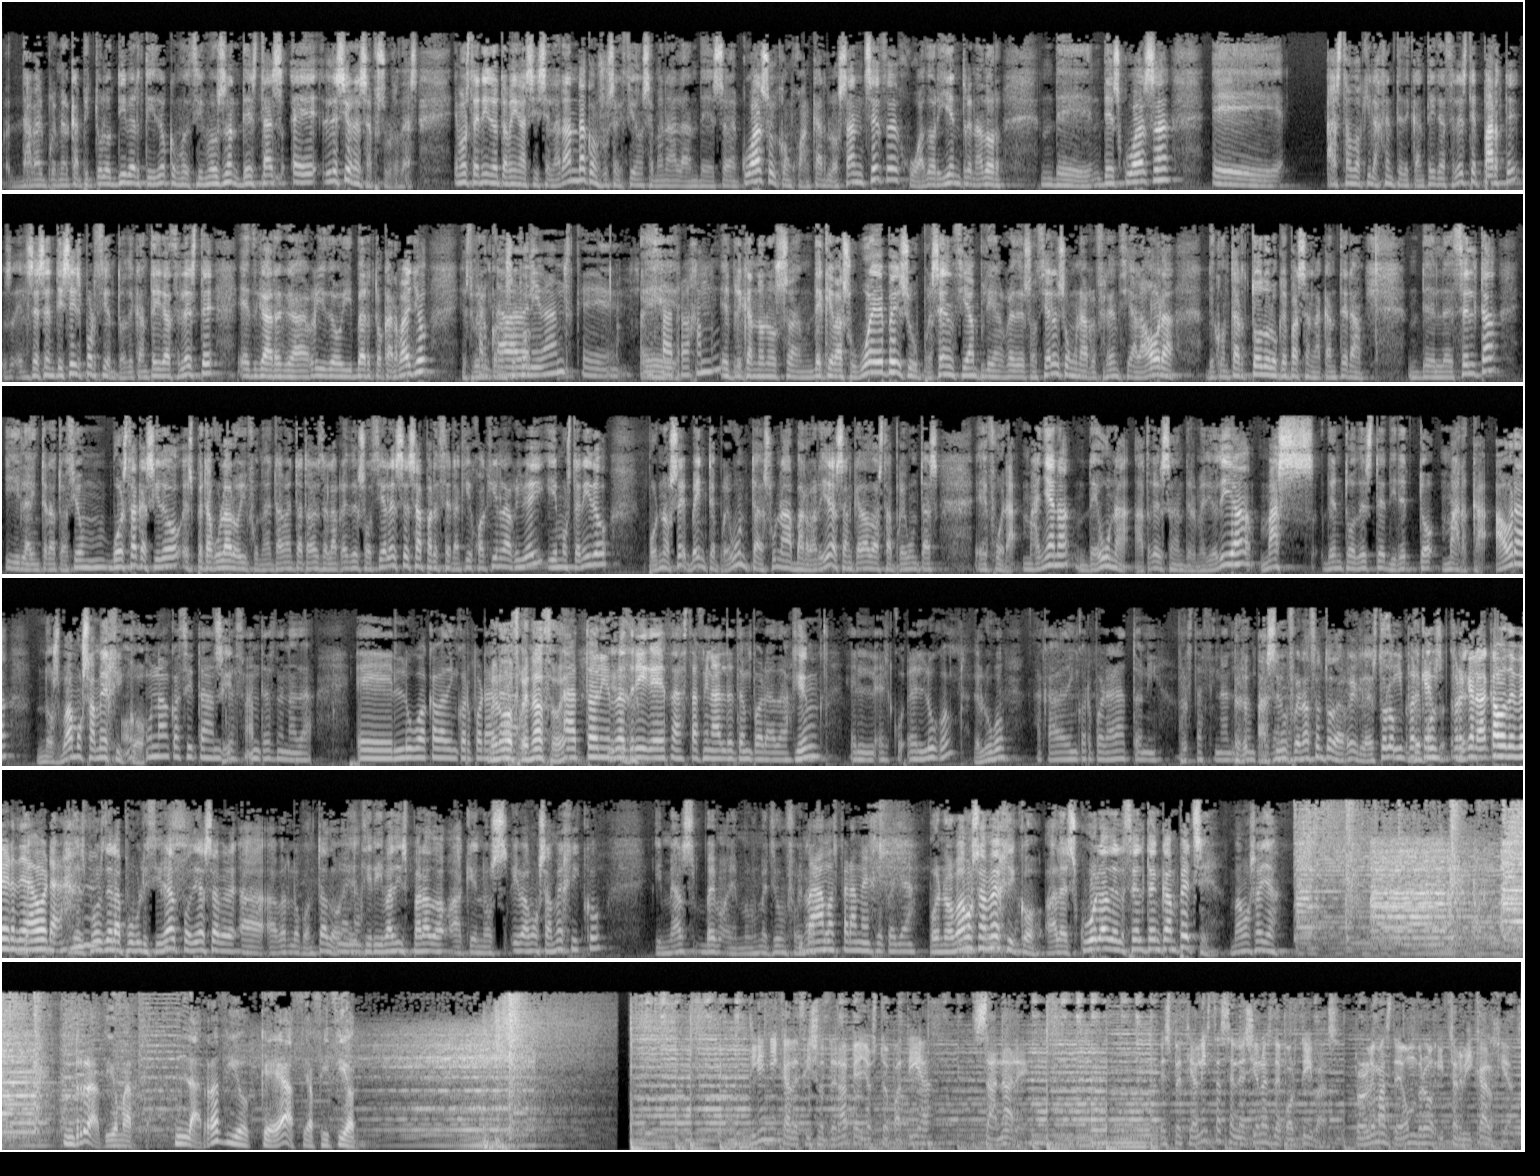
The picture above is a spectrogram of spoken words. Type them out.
daba el primer capítulo divertido, como decimos, de estas eh, lesiones absurdas. Hemos tenido también a Sisela Aranda con su sección semanal Andes Cuaso y con Juan Carlos Sánchez, jugador y entrenador de, de Escuasa. Eh, ha estado aquí la gente de Canteira Celeste, parte, el 66% de Canteira Celeste, Edgar Garrido y Berto Carballo, estuvieron Faltaba con nosotros. Vance, que, estaba trabajando. Explicándonos um, de qué va su web y su presencia amplia en redes sociales, son una referencia a la hora de contar todo lo que pasa en la cantera del Celta y la interactuación vuestra que ha sido espectacular hoy, fundamentalmente a través de las redes sociales, es aparecer aquí Joaquín Larribey y hemos tenido, pues no sé, 20 preguntas, una barbaridad, se han quedado hasta preguntas eh, fuera. Mañana, de 1 a 3 del mediodía, más dentro de este directo marca. Ahora nos vamos a México. Una cosita antes, ¿Sí? antes de nada. Eh, Lugo acaba de incorporar Menudo frenazo, ¿eh? a Tony Rodríguez hasta final de temporada. ¿Quién? El, el, el, Lugo. ¿El Lugo? Acaba de incorporar a Tony pero, hasta final de pero temporada. Ha sido un frenazo en toda regla. Esto sí, lo, porque, después, porque lo acabo de ver de, de ahora. Después de la publicidad podías haber, a, haberlo contado. Bueno. Es decir, iba disparado a que nos íbamos a México y me has, hemos metido un frenazo. Vamos para México ya. Pues nos vamos a México, a la escuela del Celta en Campeche. Vamos allá. Radio Marca, la radio que hace afición. Clínica de Fisioterapia y Osteopatía, Sanare. Especialistas en lesiones deportivas, problemas de hombro y cervicalgia.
